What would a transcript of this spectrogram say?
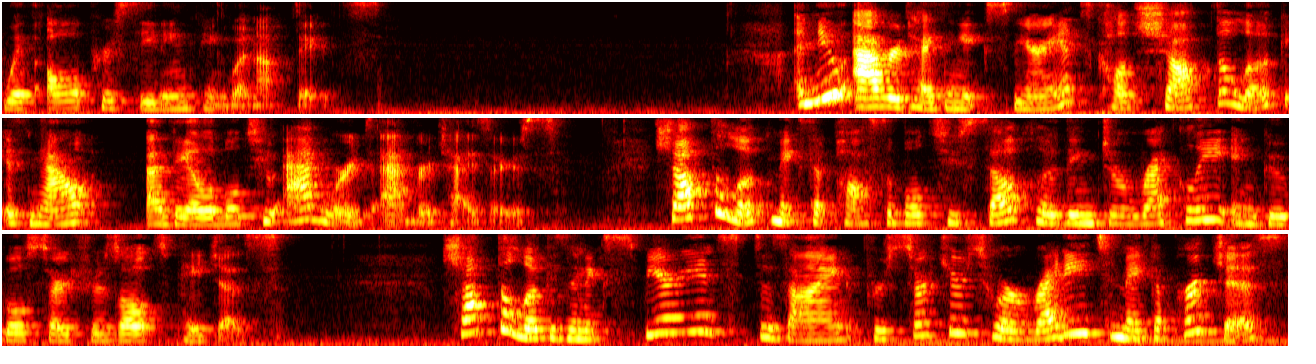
with all preceding Penguin updates. A new advertising experience called Shop the Look is now available to AdWords advertisers. Shop the Look makes it possible to sell clothing directly in Google search results pages. Shop the Look is an experience designed for searchers who are ready to make a purchase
